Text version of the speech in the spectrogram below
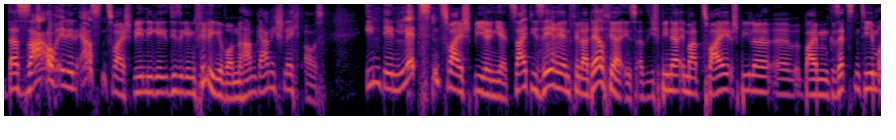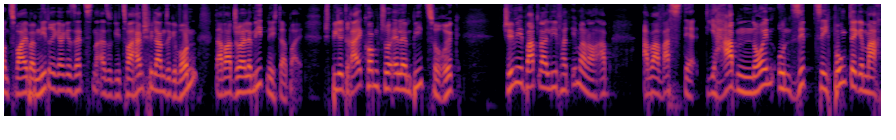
das sah auch in den ersten zwei Spielen, die, die sie gegen Philly gewonnen haben, gar nicht schlecht aus. In den letzten zwei Spielen jetzt, seit die Serie in Philadelphia ist, also die spielen ja immer zwei Spiele äh, beim gesetzten Team und zwei beim niedriger gesetzten, also die zwei Heimspiele haben sie gewonnen, da war Joel Embiid nicht dabei. Spiel 3 kommt Joel Embiid zurück, Jimmy Butler liefert immer noch ab. Aber was der, die haben 79 Punkte gemacht.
